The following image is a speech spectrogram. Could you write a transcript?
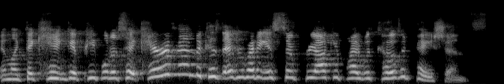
and like they can't get people to take care of them because everybody is so preoccupied with covid patients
